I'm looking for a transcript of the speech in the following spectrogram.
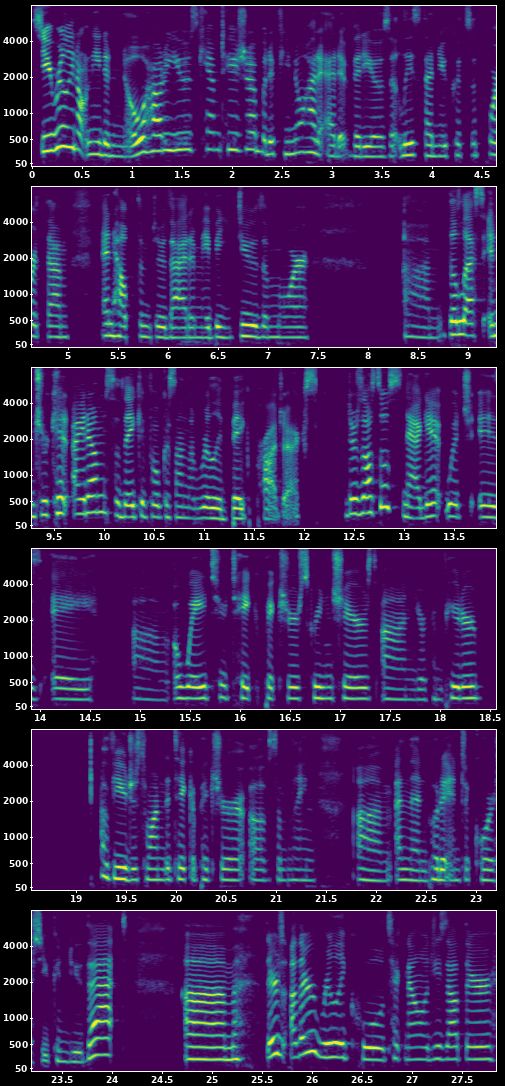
So you really don't need to know how to use Camtasia, but if you know how to edit videos, at least then you could support them and help them through that and maybe do the more um, the less intricate items so they can focus on the really big projects. There's also Snagit, which is a um, a way to take picture screen shares on your computer. If you just wanted to take a picture of something um, and then put it into course, you can do that. Um, there's other really cool technologies out there,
